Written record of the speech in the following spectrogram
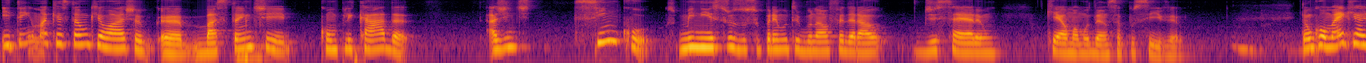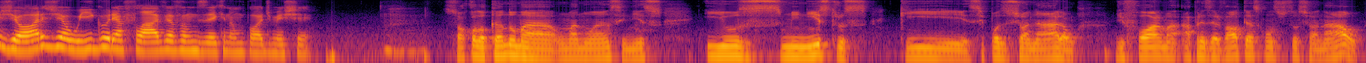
E tem uma questão que eu acho é, bastante complicada. A gente. Cinco ministros do Supremo Tribunal Federal disseram que é uma mudança possível. Então, como é que a Georgia, o Igor e a Flávia vão dizer que não pode mexer? Só colocando uma, uma nuance nisso. E os ministros que se posicionaram de forma a preservar o texto constitucional,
